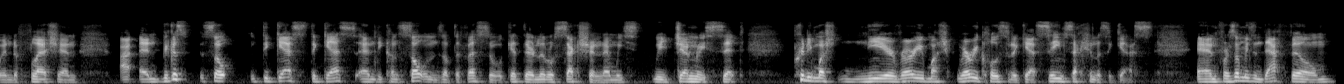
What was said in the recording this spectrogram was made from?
in the flesh and I- and because so the guests the guests and the consultants of the festival get their little section and we we generally sit pretty much near very much very close to the guests same section as the guests. And for some reason that film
